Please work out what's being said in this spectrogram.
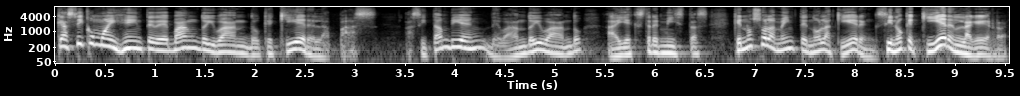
que así como hay gente de bando y bando que quiere la paz, así también de bando y bando hay extremistas que no solamente no la quieren, sino que quieren la guerra,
